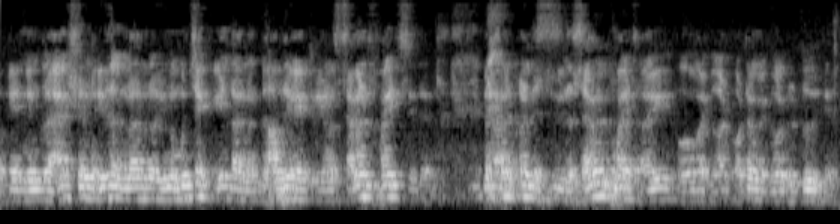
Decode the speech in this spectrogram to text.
okay ನಿಮ್ದು ಆಕ್ಷನ್ ಇದ್ರಲ್ಲಿ ನಾನು ಇನ್ನು ಮುಂಚೆ ಕೇಳಿದಾಗ ನಾನು ಗಾಬರಿ ಆಯ್ತು. ಏನೋ ಸೆವೆನ್ ಫೈಟ್ಸ್ ಇದೆ. Seven fights I oh my god what am I got to do here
